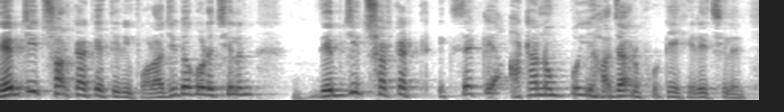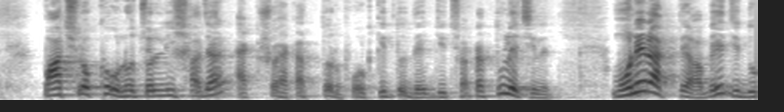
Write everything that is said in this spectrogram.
দেবজিৎ সরকারকে তিনি পরাজিত করেছিলেন। দেবজিৎ সরকার এক্স্যাক্টলি আটানব্বই হাজার ভোটে হেরেছিলেন। পাঁচ লক্ষ উনচল্লিশ হাজার একশো একাত্তর ভোট কিন্তু দেবজিৎ সরকার তুলেছিলেন। মনে রাখতে হবে যে দু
